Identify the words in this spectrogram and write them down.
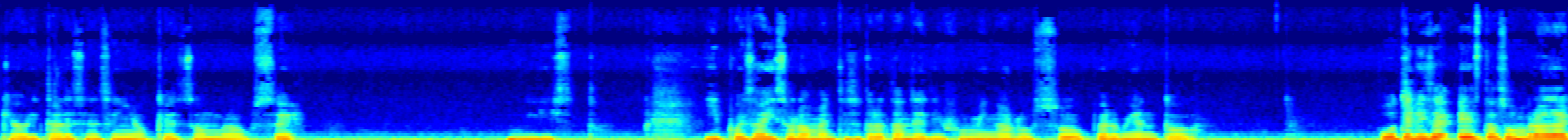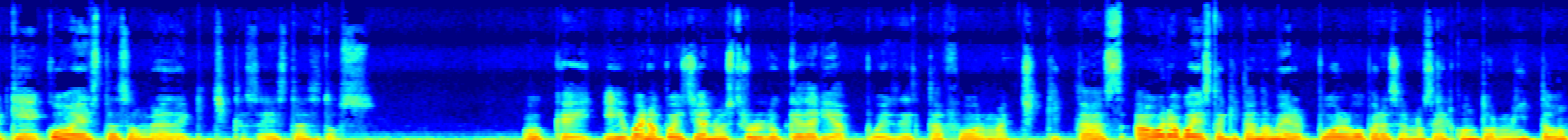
que ahorita les enseño qué sombra usé listo. Y pues ahí solamente se tratan de difuminarlo súper bien todo. Utilice esta sombra de aquí con esta sombra de aquí chicas estas dos. Ok y bueno pues ya nuestro look quedaría pues de esta forma chiquitas. Ahora voy a estar quitándome el polvo para hacernos el contornito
